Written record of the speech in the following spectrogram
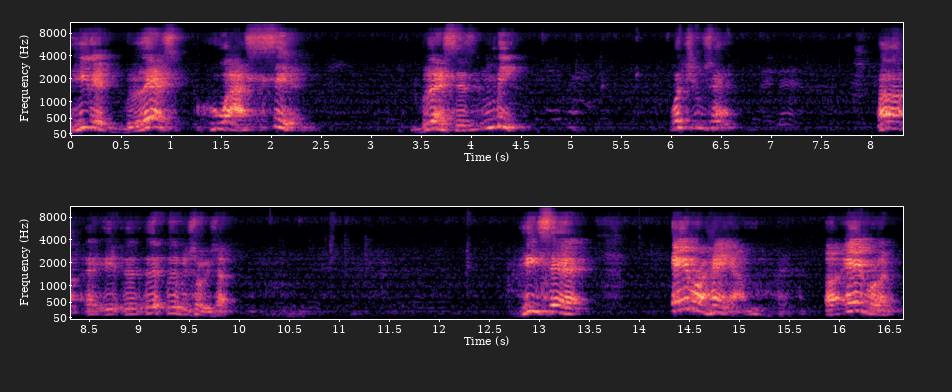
He that bless who I sin, blesses me. What you said? Uh, let me show you something. He said, Abraham, uh, Abraham,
